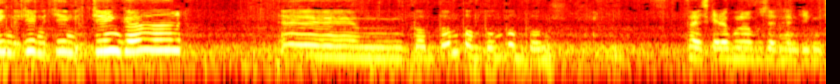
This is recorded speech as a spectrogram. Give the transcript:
Jingle, jingle, jingle, jingle! Øhm, bum, bum, bum, bum, bum, bum. For jeg skal da 100% have en jingle.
